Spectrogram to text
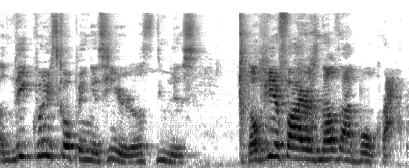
elite quick scoping is here. Let's do this. No fires, no that bull crap.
